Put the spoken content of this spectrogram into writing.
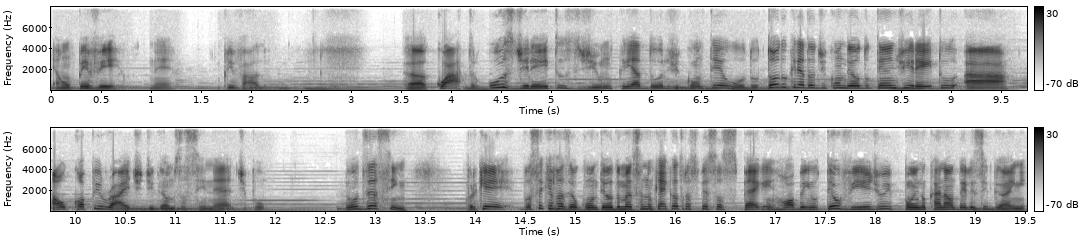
é um PV, né? Privado. 4. Uh, ah, os direitos de um criador de conteúdo. Todo criador de conteúdo tem direito a, ao copyright, digamos assim, né? Tipo, eu vou dizer assim, porque você quer fazer o conteúdo, mas você não quer que outras pessoas peguem, roubem o teu vídeo e põem no canal deles e ganhem.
